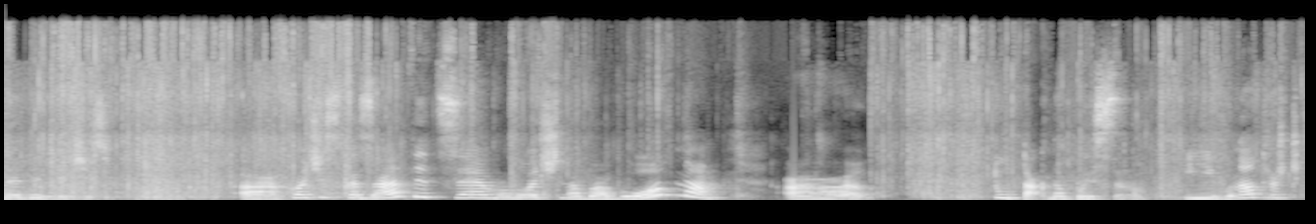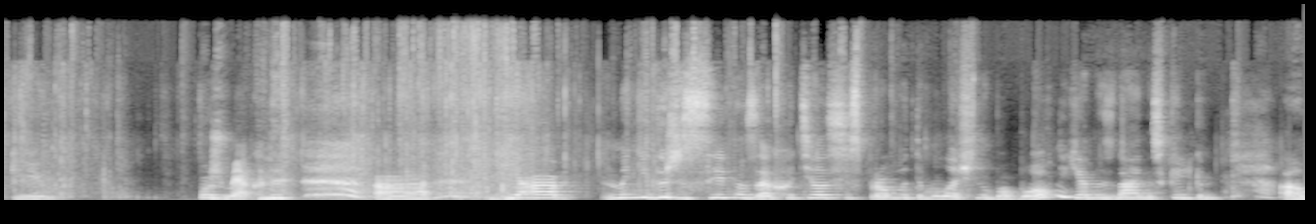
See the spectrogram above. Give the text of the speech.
не дивлячись. Хочу сказати, це молочна бавовна. Тут так написано. І вона трошки пожмякане. Я, мені дуже сильно захотілося спробувати молочну бавовну. Я не знаю наскільки. А,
